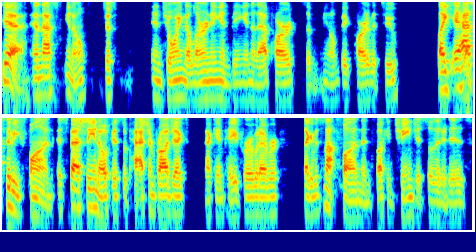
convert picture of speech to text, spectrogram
Yeah, and that's you know just enjoying the learning and being into that part. It's a you know big part of it too. Like it has to be fun, especially you know if it's a passion project, not getting paid for or whatever. Like if it's not fun, then fucking change it so that it is.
